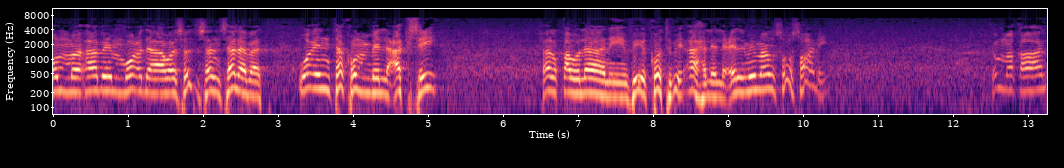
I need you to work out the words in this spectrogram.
أم أب بعدا وسدسا سلبت وإن تكن بالعكس فالقولان في كتب أهل العلم منصوصان. ثم قال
